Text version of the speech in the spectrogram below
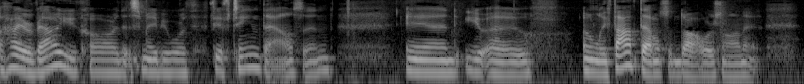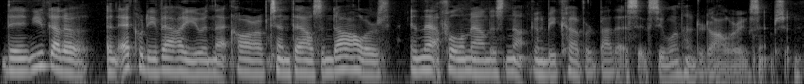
a higher value car that's maybe worth 15000 and you owe only $5,000 on it, then you've got a an equity value in that car of ten thousand dollars, and that full amount is not going to be covered by that sixty one hundred dollar exemption.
